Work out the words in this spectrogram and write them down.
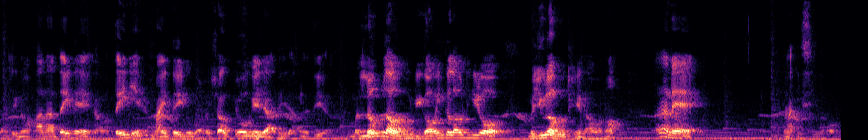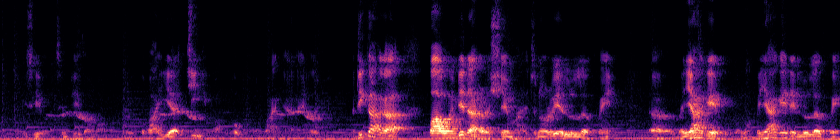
ပဲဒီတော့အာနာသိမ့်တဲ့အခါမှာသိမ့်ညင်မိုက်သိမ့်လို့ပါလို့ရှောက်ပြောခဲ့ကြသေးတာလည်းသိရလားမလုံလောက်ဘူးဒီကောင်ကြီးတလောက်ထိတော့မယူလောက်ဘူးထင်တာပေါ့နော်အဲ့ဒါနဲ့ ငါ easy ပါပေါ့ easy ပါအဆင်ပြေသွားမှာပေါ့ဘာကြီးကကြည့်နေမှာမဟုတ်ဘူးဘာညာနဲ့အဲ့လိုမျိုးအဓိကကပါဝင်ပြစ်တာတော့ရှင်းပါတယ်ကျွန်တော်တို့ရဲ့လွတ်လပ်ခွင့်အဲမရခဲ့ဘူးပေါ့နော်မရခဲ့တဲ့လွတ်လပ်ခွင့်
